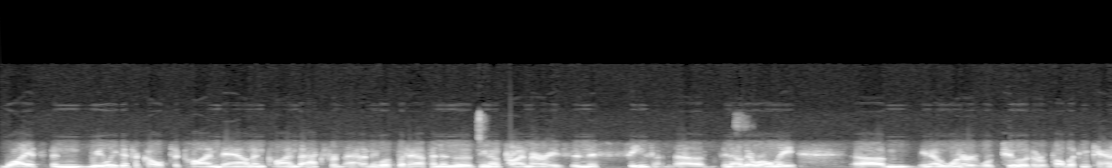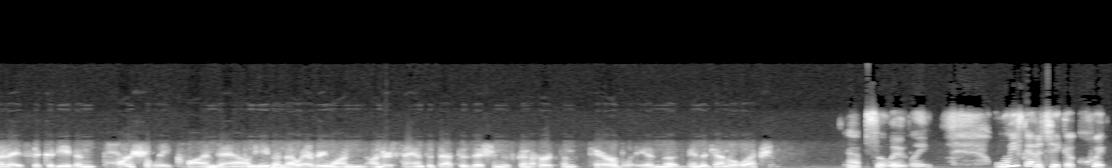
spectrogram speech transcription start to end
why it's been really difficult to climb down and climb back from that. I mean, look what happened in the you know primaries in this season. Uh, you know, there were only um, you know, one or, or two of the Republican candidates that could even partially climb down, even though everyone understands that that position is going to hurt them terribly in the in the general election. Absolutely. Well, we've got to take a quick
